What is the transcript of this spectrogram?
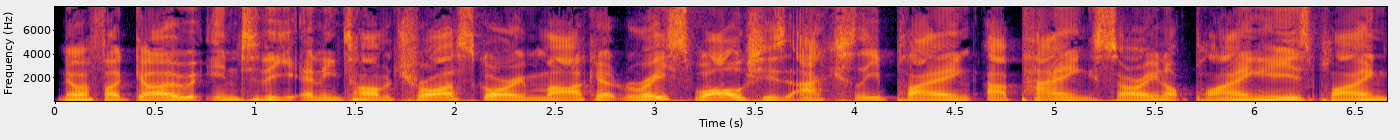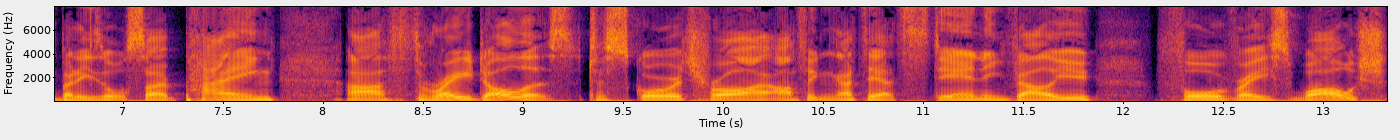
Now, if I go into the anytime try scoring market, Reece Walsh is actually playing, uh, paying, sorry, not playing, he is playing, but he's also paying uh, $3 to score a try. I think that's outstanding value for Reece Walsh.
